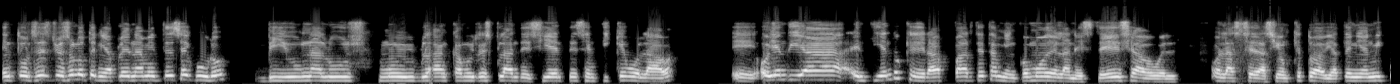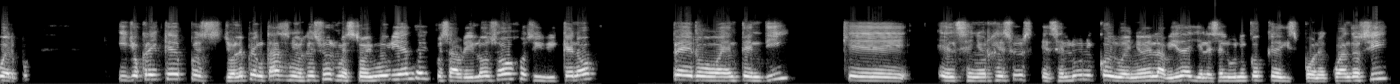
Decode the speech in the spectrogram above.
entonces yo eso lo tenía plenamente seguro, vi una luz muy blanca, muy resplandeciente, sentí que volaba. Eh, hoy en día entiendo que era parte también como de la anestesia o, el, o la sedación que todavía tenía en mi cuerpo. Y yo creí que pues yo le preguntaba Señor Jesús, me estoy muriendo y pues abrí los ojos y vi que no, pero entendí que el Señor Jesús es el único dueño de la vida y Él es el único que dispone cuando sí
